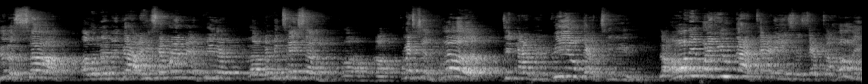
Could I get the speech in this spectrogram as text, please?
You're the Son of the living God. And he said, wait a minute, Peter, uh, let me tell you something. Uh, uh, flesh and blood did not reveal that to you. The only way you got that is, is that the Holy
